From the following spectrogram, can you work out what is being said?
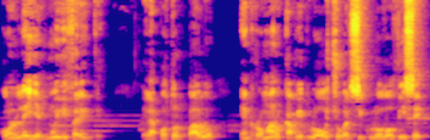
con leyes muy diferentes. El apóstol Pablo en Romanos capítulo 8, versículo 2 dice,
